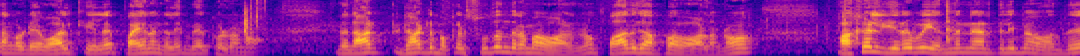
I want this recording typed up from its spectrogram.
தங்களுடைய வாழ்க்கையில் பயணங்களை மேற்கொள்ளணும். இந்த நாட்டு நாட்டு மக்கள் சுதந்திரமாக வாழணும் பாதுகாப்பாக வாழணும். பகல் இரவு எந்த நேரத்துலையுமே வந்து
